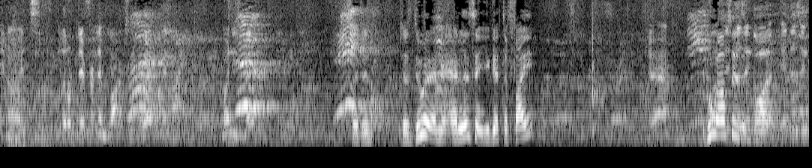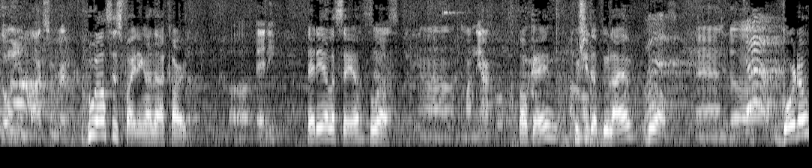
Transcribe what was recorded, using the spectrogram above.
You know, it's a little different than boxing, but why not? Money's better. So just, just do it and, and listen. You get to fight. Yeah. Who Plus, else it is? doesn't go? It doesn't go in your boxing record. Who else is fighting on that card? Uh, Eddie. Eddie Alasea. Who else? Uh, Maniaco Okay. Kushid Abdullayev. Who else? And uh, Gordo.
